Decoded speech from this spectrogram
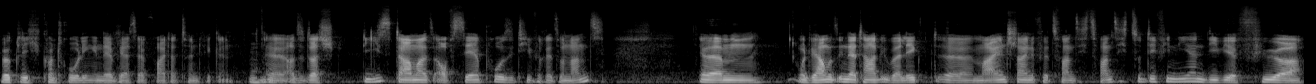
wirklich Controlling in der BSF weiterzuentwickeln. Mhm. Äh, also das stieß damals auf sehr positive Resonanz. Ähm, und wir haben uns in der Tat überlegt, äh, Meilensteine für 2020 zu definieren, die wir für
